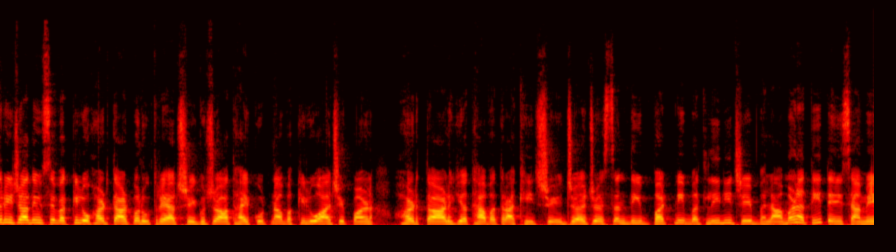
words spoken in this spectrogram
ત્રીજા દિવસે વકીલો હડતાળ પર ઉતર્યા છે. ગુજરાત હાઈકોર્ટના વકીલો આજે પણ હડતાળ યથાવત રાખી છે. જજ સંદીપ ભટ્ટની બદલીની જે ભલામણ હતી તેની સામે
